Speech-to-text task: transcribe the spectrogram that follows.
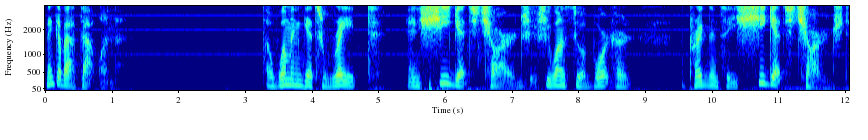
Think about that one. A woman gets raped and she gets charged. If she wants to abort her pregnancy, she gets charged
